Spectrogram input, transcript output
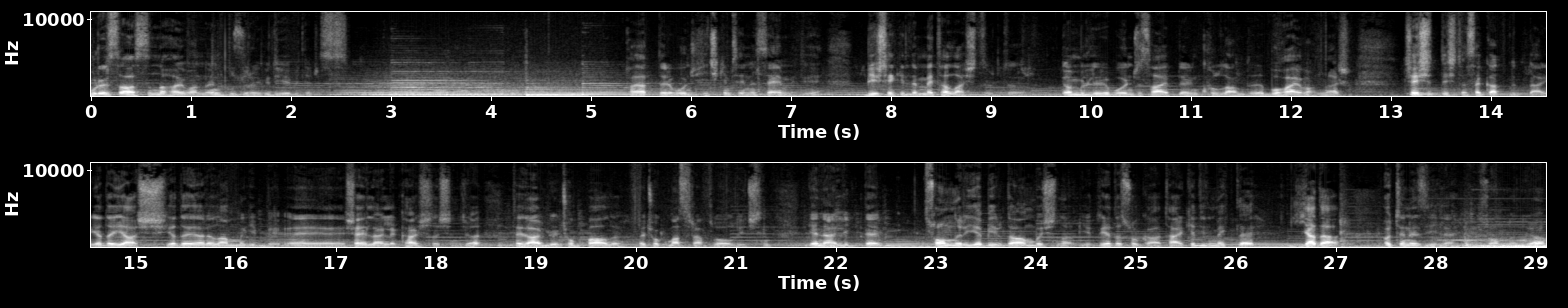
Burası aslında hayvanların huzurevi diyebiliriz. Hayatları boyunca hiç kimsenin sevmediği, bir şekilde metalaştırdığı, ömürleri boyunca sahiplerin kullandığı bu hayvanlar çeşitli işte sakatlıklar ya da yaş ya da yaralanma gibi şeylerle karşılaşınca tedavileri çok pahalı ve çok masraflı olduğu için genellikle sonları ya bir dağın başına ya da sokağa terk edilmekle ya da öteneziyle sonlanıyor.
